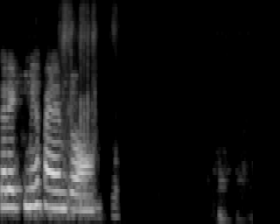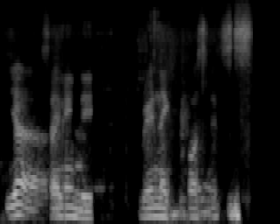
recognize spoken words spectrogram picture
Correct me if I am wrong. Yeah. Certainly. Very next process.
